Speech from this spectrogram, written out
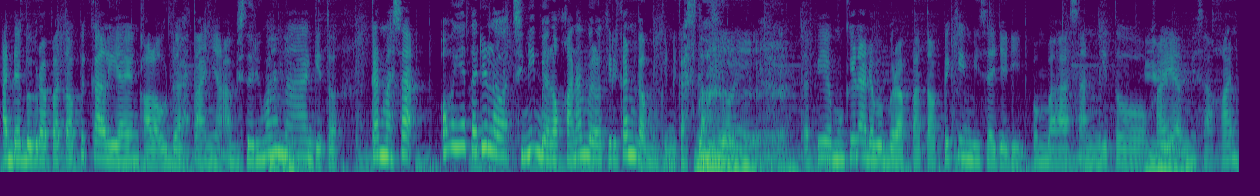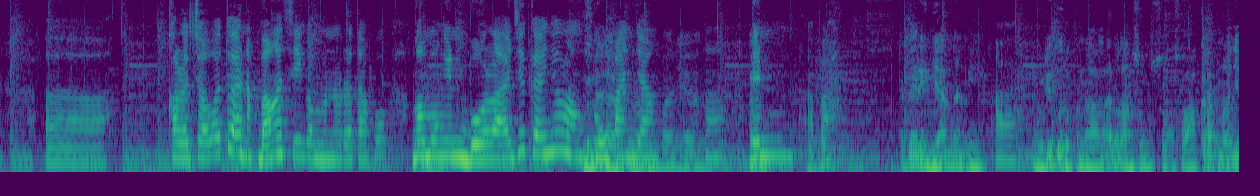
ada beberapa topik kali ya yang kalau udah tanya abis dari mana? Gitu. Kan masa oh ya tadi lewat sini belok kanan belok kiri kan nggak mungkin dikasih tahu. Bener. Tapi ya mungkin ada beberapa topik yang bisa jadi pembahasan gitu. Iya. kayak misalkan eh kalau cowok tuh enak banget sih kalau menurut aku. Ngomongin bola aja kayaknya langsung Bener, panjang. langsung panjang. Hah, dan apa tapi ada yang jangan nih Ah. Dulu baru kenalan langsung so, so akrab nanya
